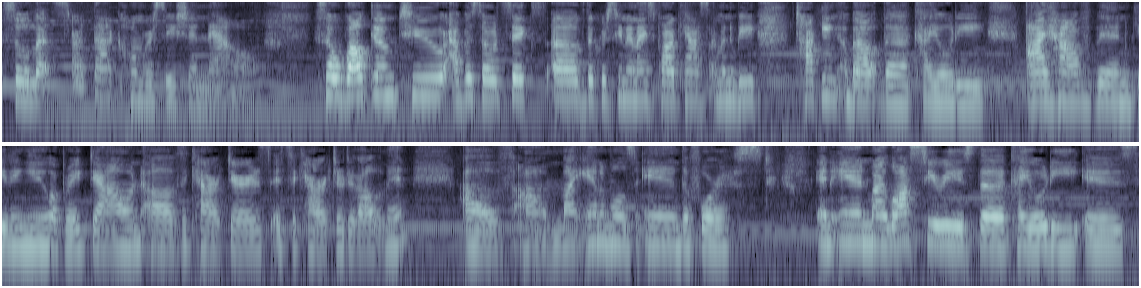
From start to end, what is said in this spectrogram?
So let's start that conversation now. So, welcome to episode six of the Christina Nice podcast. I'm going to be talking about the coyote. I have been giving you a breakdown of the characters, it's a character development of um, my animals in the forest. And in my Lost series, the coyote is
